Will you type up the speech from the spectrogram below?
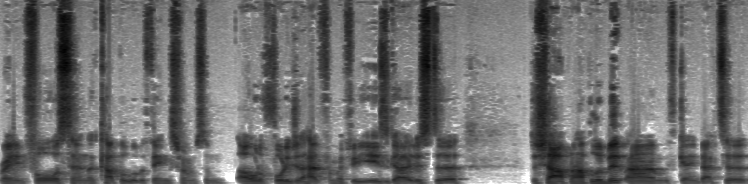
reinforced, and a couple of little things from some older footage I had from a few years ago, just to to sharpen up a little bit um, with getting back to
